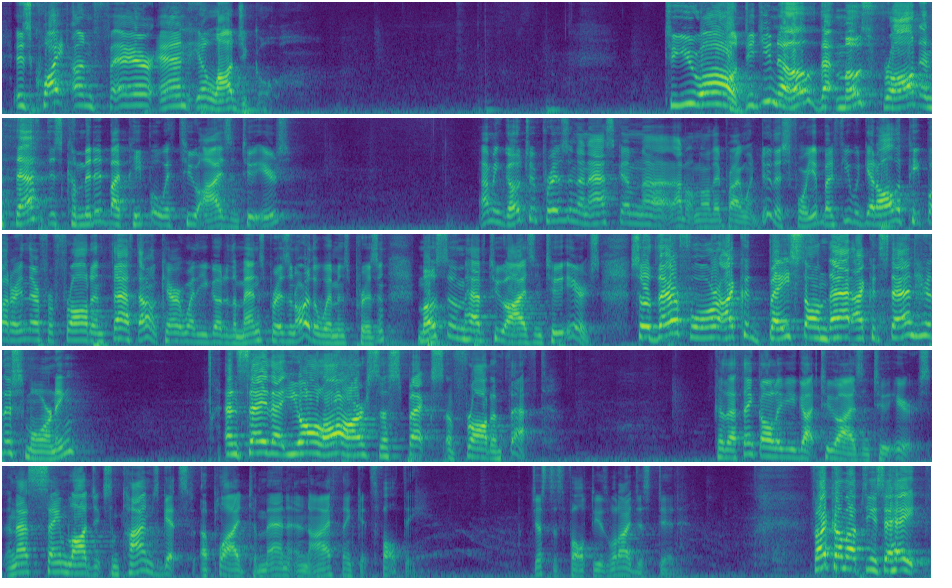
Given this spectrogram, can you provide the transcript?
is quite unfair and illogical. To you all, did you know that most fraud and theft is committed by people with two eyes and two ears? I mean, go to prison and ask them. Uh, I don't know, they probably wouldn't do this for you, but if you would get all the people that are in there for fraud and theft, I don't care whether you go to the men's prison or the women's prison, most of them have two eyes and two ears. So, therefore, I could, based on that, I could stand here this morning and say that you all are suspects of fraud and theft. Because I think all of you got two eyes and two ears. And that same logic sometimes gets applied to men, and I think it's faulty. Just as faulty as what I just did. If I come up to you and say, hey,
